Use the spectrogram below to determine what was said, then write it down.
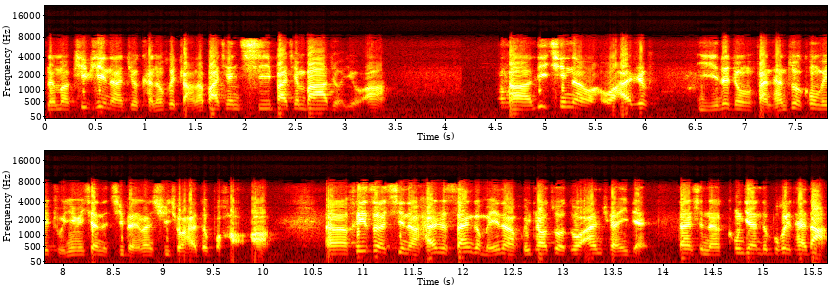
那么 PP 呢，就可能会涨到八千七、八千八左右啊。啊，沥青呢，我还是以那种反弹做空为主，因为现在基本上需求还都不好啊。呃，黑色系呢，还是三个煤呢，回调做多安全一点。但是呢，空间都不会太大，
